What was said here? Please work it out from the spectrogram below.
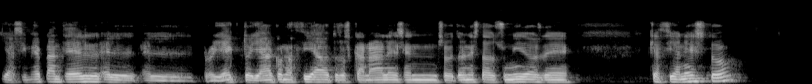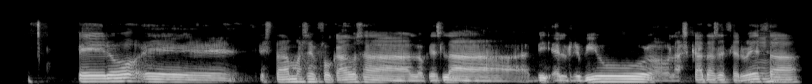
Y así me planteé el, proyecto. Ya conocía otros canales, en, sobre todo en Estados Unidos, de, que hacían esto, pero eh, estaban más enfocados a lo que es la, el review o las catas de cerveza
